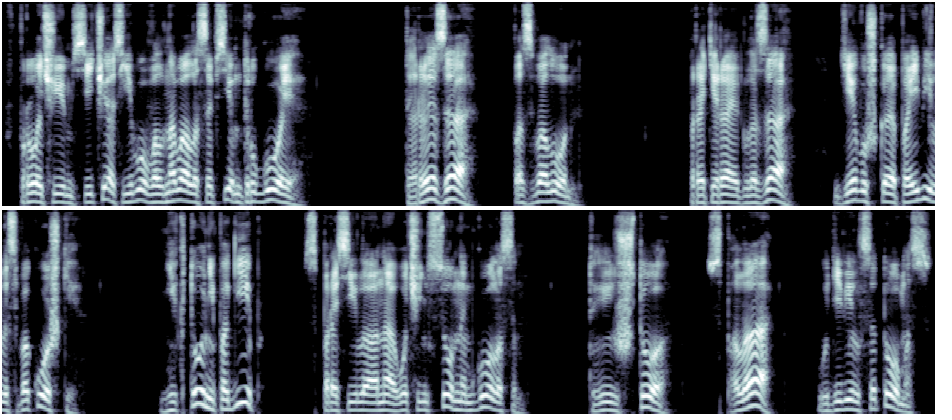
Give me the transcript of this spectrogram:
Впрочем, сейчас его волновало совсем другое. «Тереза!» — позвал он. Протирая глаза, девушка появилась в окошке. «Никто не погиб?» — спросила она очень сонным голосом. «Ты что, «Спала?» — удивился Томас.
